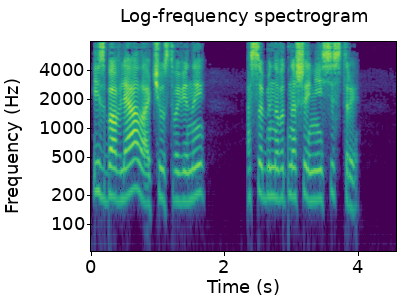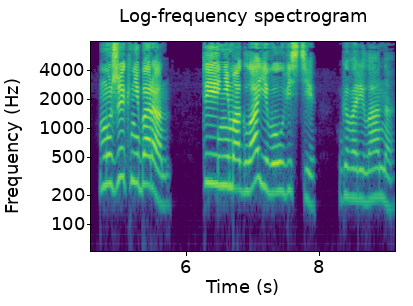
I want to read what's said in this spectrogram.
избавляла от чувства вины, особенно в отношении сестры. «Мужик не баран. Ты не могла его увести», — говорила она.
